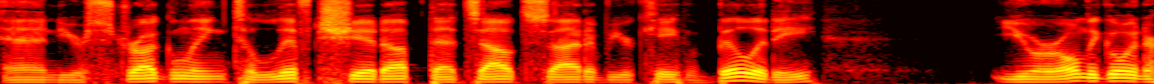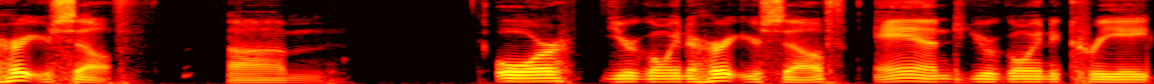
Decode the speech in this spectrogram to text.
and you're struggling to lift shit up that's outside of your capability, you're only going to hurt yourself. Um, or you're going to hurt yourself and you're going to create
